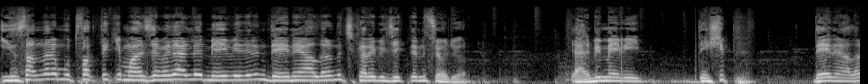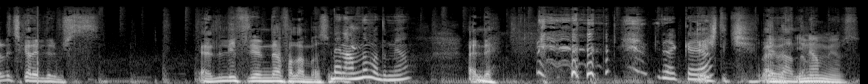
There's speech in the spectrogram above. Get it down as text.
insanlara mutfaktaki malzemelerle meyvelerin DNA'larını çıkarabileceklerini söylüyorum. Yani bir meyveyi deşip DNA'larını çıkarabilirmişiz. Yani liflerinden falan Ben bahsediyorum. anlamadım ya. Ben de. Bir dakika ya. Geçtik. Ben de evet anlamadım. inanmıyoruz.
